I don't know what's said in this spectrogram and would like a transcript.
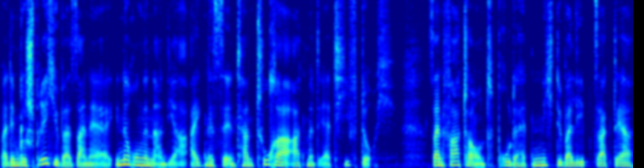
Bei dem Gespräch über seine Erinnerungen an die Ereignisse in Tantura atmet er tief durch. Sein Vater und Bruder hätten nicht überlebt, sagt er.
